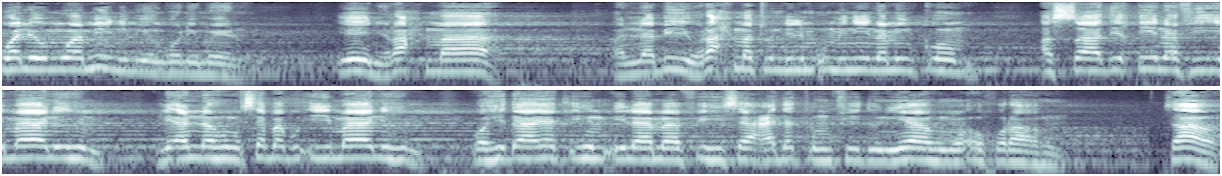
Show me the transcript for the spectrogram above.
waliomwamini miongoni mwenu. Yeye ni rahma. An-nabiyyu rahmatun lilmu'minina minkum. الصادقين في إيمانهم لأنه سبب إيمانهم وهدايتهم إلى ما فيه سعادتهم في دنياهم وأخراهم سواء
